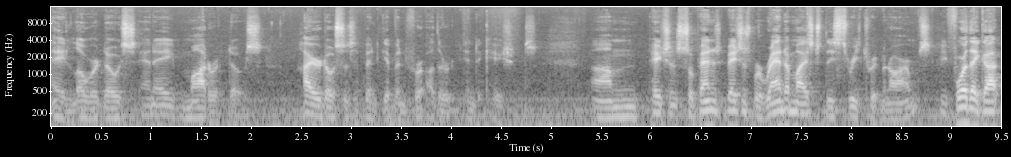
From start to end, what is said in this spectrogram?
a lower dose and a moderate dose. Higher doses have been given for other indications. Um, patients, so patients were randomized to these three treatment arms. Before they got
